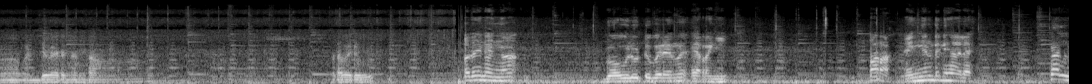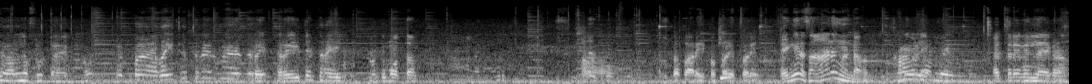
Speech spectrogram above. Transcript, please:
ആ വണ്ടി വരുന്നുണ്ടാ ഇവിടെ വരൂ. അതെ ഞങ്ങ ഗോകുലൂട്ടുപുരന്ന് ഇറങ്ങി. പറ എങ്ങനെയുണ്ട് നിഹാലെ? നല്ല നല്ല ഫുഡായിരുന്നു റേറ്റ് എത്രയായിരുന്നു? റേറ്റ് എത്രയായി? നമുക്ക് മൊത്തം. ഇപ്പൊ ഇപ്പൊ എങ്ങനെ സാധനങ്ങൾ ഉണ്ടാവും എത്ര ബില്ലേക്കണം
